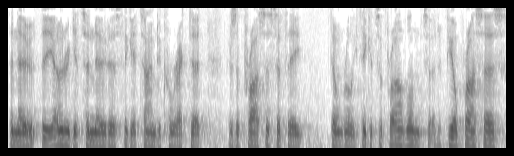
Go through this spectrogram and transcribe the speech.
the no, the owner gets a notice, they get time to correct it. There's a process if they don't really think it's a problem, it's an appeal process.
